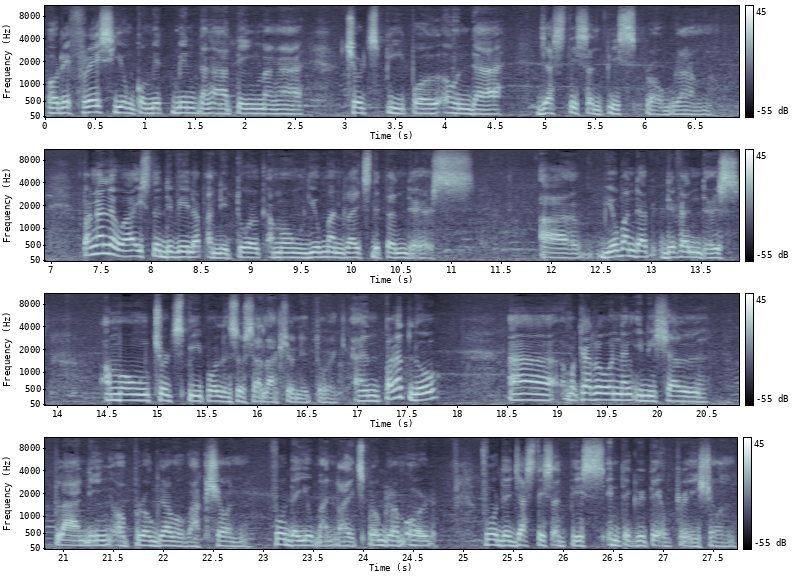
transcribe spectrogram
or refresh yung commitment ng ating mga church people on the Justice and Peace Program. Pangalawa is to develop a network among human rights defenders, uh, human defenders among church people and social action network. And pangatlo, uh, magkaroon ng initial planning or program of action for the human rights program or for the justice and peace integrity of creation.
